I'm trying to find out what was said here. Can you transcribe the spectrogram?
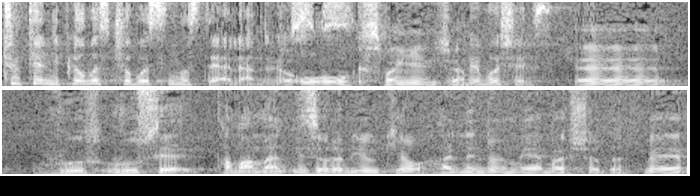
Türkiye'nin diplomasi çabasını nasıl değerlendiriyorsunuz? O, o kısma geleceğim. Ve başarısı. Ee, Rus, Rusya tamamen izole bir ülke haline dönmeye başladı ve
